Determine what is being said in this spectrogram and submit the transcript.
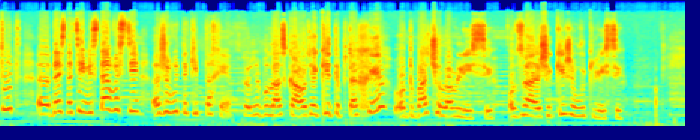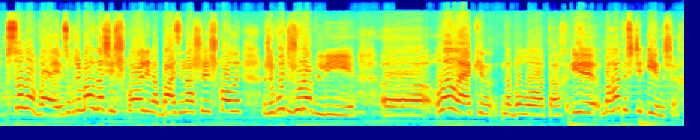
тут, десь на цій місцевості, живуть такі птахи. Скажи, будь ласка, от які ти птахи от бачила в лісі? От знаєш, які живуть в лісі? Соловей, зокрема, у нашій школі, на базі нашої школи живуть журавлі, е, лелеки на болотах і багато ще інших.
